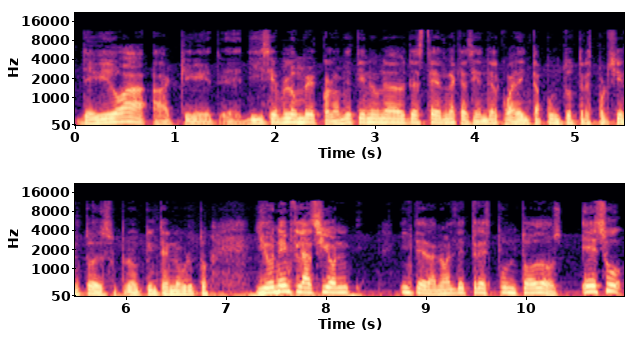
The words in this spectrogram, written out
debido a, a que, eh, dice Bloomberg, Colombia tiene una deuda externa que asciende al 40.3% de su Producto Interno Bruto y una inflación interanual de 3.2%. ¿Eso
